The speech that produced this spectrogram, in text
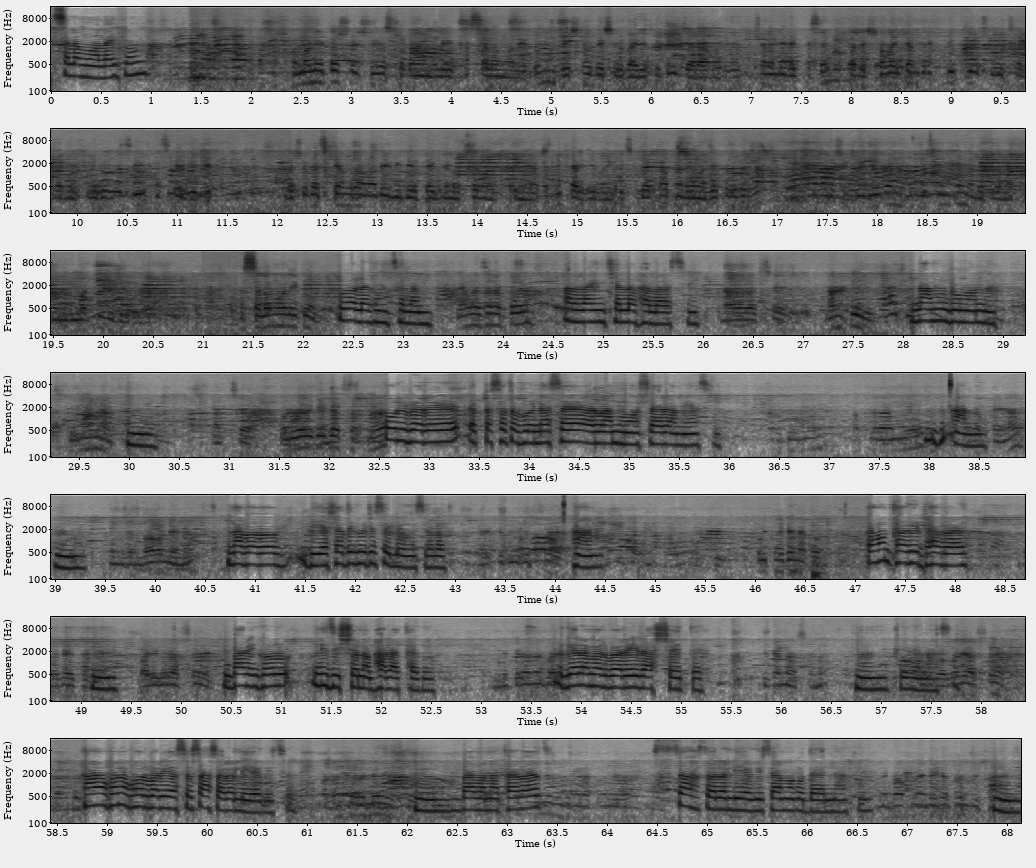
আসসালামু আলাইকুম। সম্মানিত সুপ্রিয় শ্রোতামণ্ডলী আসসালামু আলাইকুম। দেশ ও দেশের বাইরে থেকে যারা আমাদের চ্যানেলটি দেখতেছেন তাদের সবাইকে আন্তরিক প্রীতীয় শুভেচ্ছা জানিয়ে শুরু করতেছি আজকের ভিডিও দর্শক আজকে আমরা আমাদের ভিডিওতে একজন উৎসব মানুষকে নিয়ে আসছি। তার জীবনে কিছু কথা আপনাদের মাঝে তুলে ধরবো। দর্শক ভিডিওটা আপনারা সম্পূর্ণ দেখবেন আপনার নাম্বারটি ভিডিও আসসালামু আলাইকুম। ওয়ালাইকুম সালাম। কেমন আছেন আপু? আল্লাহ ইনশাল্লাহ ভালো আছি ভালো লাগছে নাম কি? নাম রুমানা। পরিবারে আছে আপনার পরিবারে একটা ছোট বোন আছে আর আম্মু আছে আর আমি আছি। আমি। না? হুম। বাবা বিয়ে শাদি করে চলে গেছে? হ্যাঁ। এখন? থাকি ঢাকায়। ঢাকায় থাকে হুম। বাড়ি ঘর আছে? বাড়ি ঘর নিজস্ব না ভাড়া থাকি। মানে গ্রামের বাড়ি রাজশাহীতে। হুম আছে। হ্যাঁ ওখানে ঘর বাড়ি আছে, চাচারা লিয়ে গেছে? হুম, বাবা না থাকায় চাচারা লিয়ে গেছে, আমাকে দেয় না এখন। হুম,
